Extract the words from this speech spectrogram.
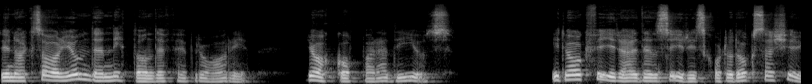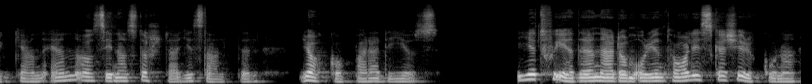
Synaxarium den 19 februari Jakob Paradius Idag firar den syrisk-ortodoxa kyrkan en av sina största gestalter, Jakob Paradius. I ett skede när de orientaliska kyrkorna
